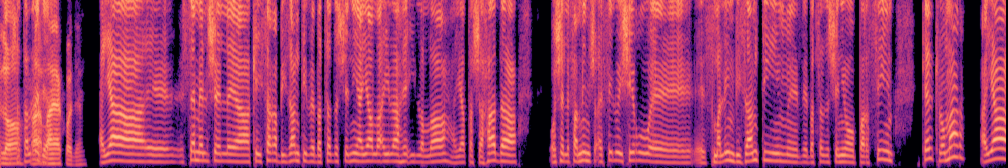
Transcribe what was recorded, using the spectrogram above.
לא, לא מה יודע. מה היה קודם? היה אה, סמל של אה, הקיסר הביזנטי ובצד השני היה לה אילהה אילאללה, היה את השהדה, או שלפעמים אפילו השאירו אה, אה, סמלים ביזנטיים אה, ובצד השני או פרסים, כן, כלומר היה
